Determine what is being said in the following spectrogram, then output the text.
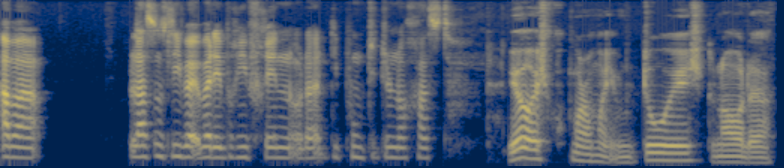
aber lass uns lieber über den Brief reden oder die Punkte, die du noch hast. Ja, ich guck mal noch mal eben durch. Genau, der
